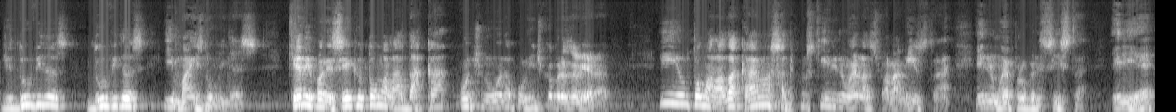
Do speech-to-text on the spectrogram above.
de dúvidas, dúvidas e mais dúvidas. Quer me parecer que o Tomalá da cá continua na política brasileira. E o Tomalá da cá, nós sabemos que ele não é nacionalista, ele não é progressista, ele é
